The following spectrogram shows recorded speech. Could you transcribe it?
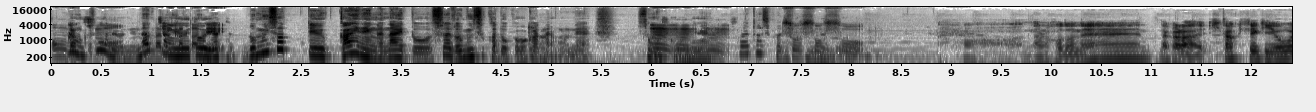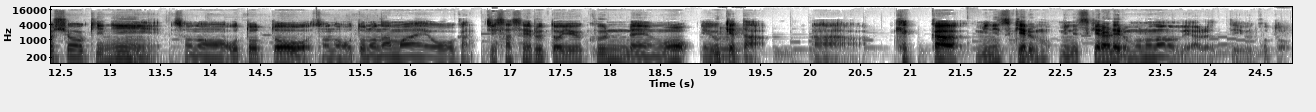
音でも楽そうだよね。のなっちゃん言う通り、だっでてドミソっていう概念がないと、それはドミソかどうかわかんないもんね。そもそもね。うんうんうんそれは確かにそうそうそうなるほどねだから比較的幼少期にその音とその音の名前を合致させるという訓練をえ受けた、あー結果身につけるも身につけられるものなのであるっていうこと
